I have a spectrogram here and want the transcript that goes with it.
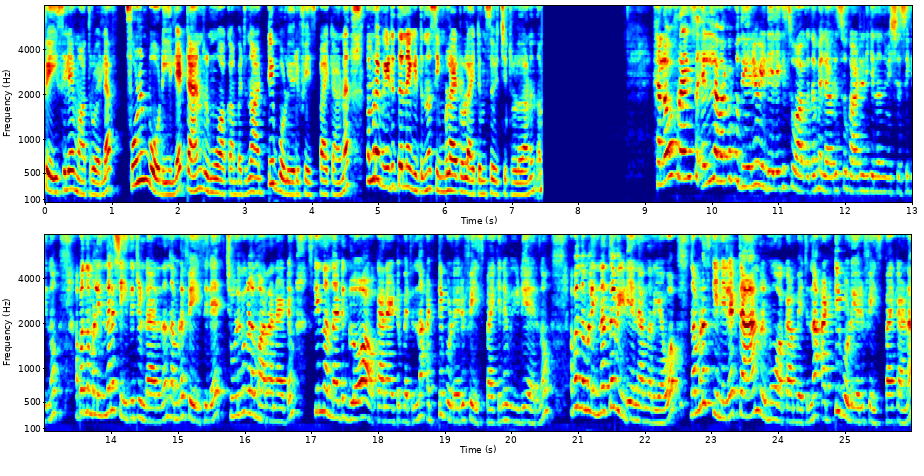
ഫേസിലെ മാത്രമല്ല ഫുൾ ബോഡിയിലെ ടാൻ റിമൂവ് ആക്കാൻ പറ്റുന്ന അടിപൊളി ഒരു ഫേസ് പാക്കാണ് നമ്മുടെ വീട്ടിൽ തന്നെ കിട്ടുന്ന സിമ്പിൾ ആയിട്ടുള്ള ഐറ്റംസ് വെച്ചിട്ടുള്ളതാണ്. ഹലോ ഫ്രണ്ട്സ് എല്ലാവർക്കും പുതിയൊരു വീഡിയോയിലേക്ക് സ്വാഗതം. എല്ലാവരും സുഖമായിട്ടിരിക്കുന്നതെന്ന് വിശ്വസിക്കുന്നു. അപ്പോൾ നമ്മൾ ഇന്നലെ ചെയ്തിട്ടുണ്ടായിരുന്ന നമ്മുടെ ഫേസിലെ ചുളിവുകൾ മാറാനായിട്ടും സ്കിൻ നന്നായിട്ട് ഗ്ലോ ആക്കാനായിട്ടും പറ്റുന്ന അടിപൊളി ഒരു ഫേസ് പാക്കിന്റെ വീഡിയോ ആയിരുന്നു. അപ്പോൾ നമ്മൾ ഇന്നത്തെ വീഡിയോ എന്താണെന്നറിയാവോ നമ്മുടെ സ്കിന്നിലെ ടാൻ റിമൂവ് ആക്കാൻ പറ്റുന്ന അടിപൊളി ഒരു ഫേസ് പാക്കാണ്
